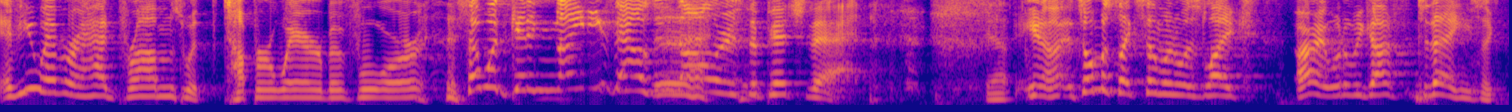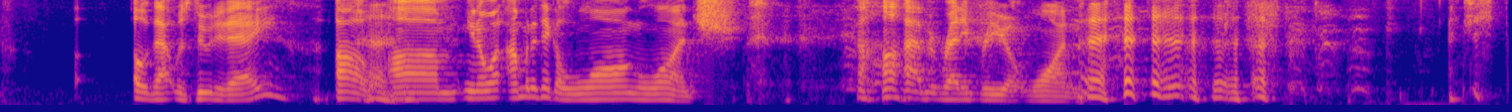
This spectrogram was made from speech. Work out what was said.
Have you ever had problems with Tupperware before? Someone's getting ninety thousand dollars to pitch that. Yep. You know, it's almost like someone was like, "All right, what do we got today?" He's like, "Oh, that was due today. Oh, um, you know what? I'm going to take a long lunch. I'll have it ready for you at one." Just,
